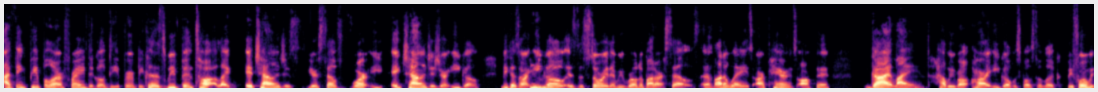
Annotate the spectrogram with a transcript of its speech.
I think people are afraid to go deeper because we've been taught like it challenges your self worth, it challenges your ego because our mm-hmm. ego is the story that we wrote about ourselves. In a lot of ways, our parents often guidelined how we wrote how our ego was supposed to look before we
